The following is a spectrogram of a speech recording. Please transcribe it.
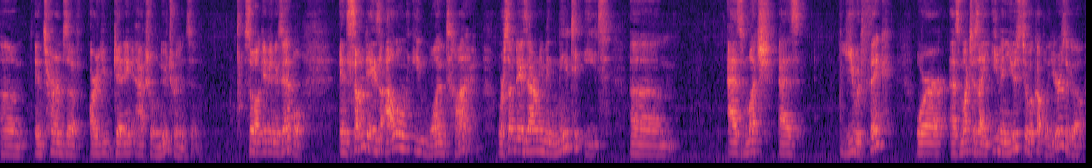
um, in terms of are you getting actual nutrients in. So I'll give you an example. In some days, I'll only eat one time, or some days I don't even need to eat um, as much as you would think, or as much as I even used to a couple of years ago,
